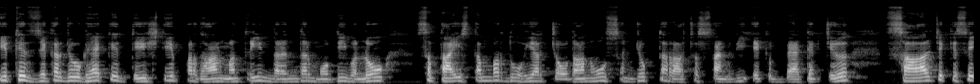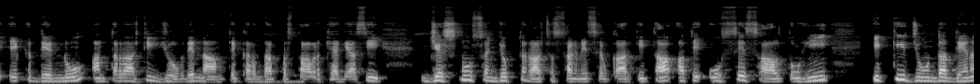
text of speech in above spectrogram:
ਇੱਥੇ ਜ਼ਿਕਰਯੋਗ ਹੈ ਕਿ ਦੇਸ਼ ਦੇ ਪ੍ਰਧਾਨ ਮੰਤਰੀ ਨਰਿੰਦਰ ਮੋਦੀ ਵੱਲੋਂ 27 ਸਤੰਬਰ 2014 ਨੂੰ ਸੰਯੁਕਤ ਰਾਸ਼ਟਰ ਸੰਘ ਦੀ ਇੱਕ ਬੈਠਕ 'ਚ ਸਾਲ 'ਚ ਕਿਸੇ ਇੱਕ ਦਿਨ ਨੂੰ ਅੰਤਰਰਾਸ਼ਟਰੀ ਯੋਗ ਦੇ ਨਾਮ ਤੇ ਕਰਨ ਦਾ ਪ੍ਰਸਤਾਵ ਰੱਖਿਆ ਗਿਆ ਸੀ, ਜਿਸ ਨੂੰ ਸੰਯੁਕਤ ਰਾਸ਼ਟਰ ਸੰਘ ਨੇ ਸਵੀਕਾਰ ਕੀਤਾ ਅਤੇ ਉਸੇ ਸਾਲ ਤੋਂ ਹੀ 21 ਜੂਨ ਦਾ ਦਿਨ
